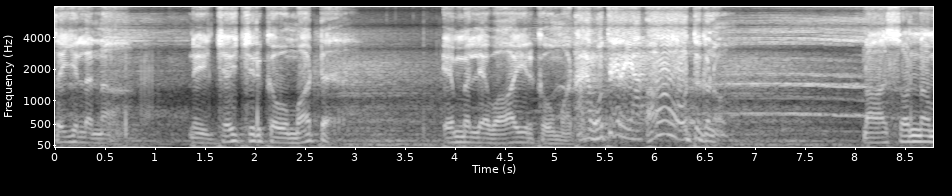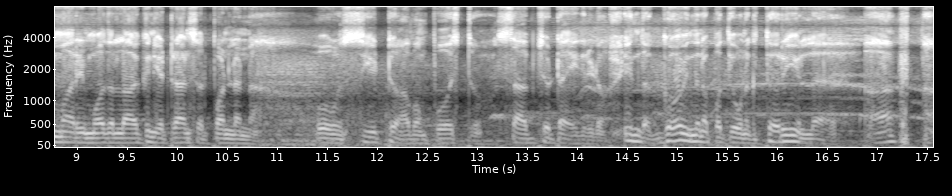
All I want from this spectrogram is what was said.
செய்யலன்னா நீ ஜெயிச்சிருக்கவும் மாட்ட எம்எல்ஏவா ஆயிருக்கவும் மாட்ட. ஆனா ஒத்துக்கிறையா ஆ ஒத்துக்கணும். நான் சொன்ன மாதிரி முதல்ல அக்னியை ட்ரான்ஸ்ஃபர் பண்ணலன்னா உன் சீட்டும் அவன் போஸ்ட்டும் சப்ஜெக்ட் ஆகிடும் இந்த கோவிந்தனை பற்றி உனக்கு தெரியும்ல ஆ? ஆ.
